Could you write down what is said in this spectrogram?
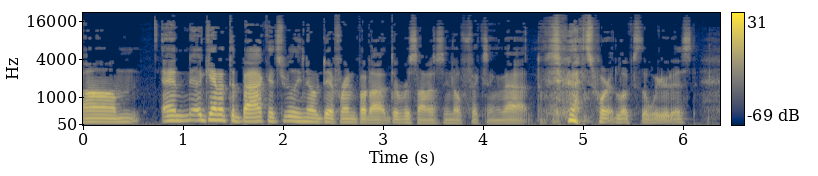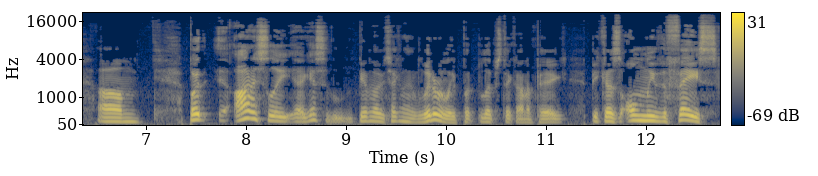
Um, and again, at the back, it's really no different. But uh, there was honestly no fixing that. That's where it looks the weirdest. Um, but honestly, I guess BMW technically literally put lipstick on a pig because only the face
